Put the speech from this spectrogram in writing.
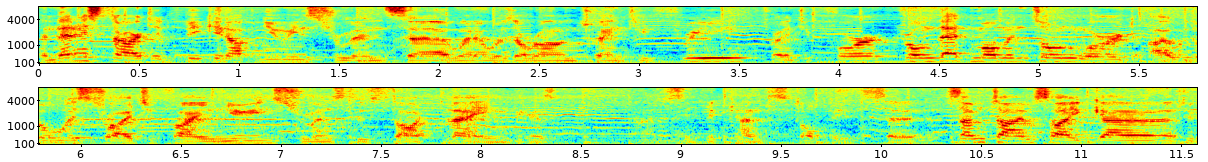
and then I started picking up new instruments uh, when I was around 23, 24. From that moment onward, I would always try to find new instruments to start playing because simply can't stop it. So sometimes I go to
